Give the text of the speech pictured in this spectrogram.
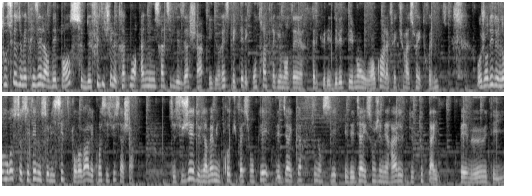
Soucieuse de maîtriser leurs dépenses, de fluidifier le traitement administratif des achats et de respecter les contraintes réglementaires telles que les délais de paiement ou encore la facturation électronique, aujourd'hui de nombreuses sociétés nous sollicitent pour revoir les processus achats. Ce sujet devient même une préoccupation clé des directeurs financiers et des directions générales de toute taille, PME, ETI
